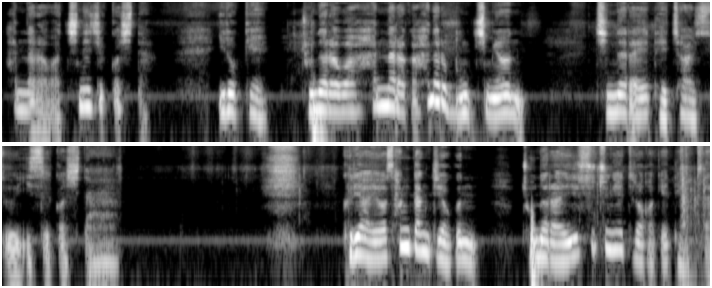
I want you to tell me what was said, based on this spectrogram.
한나라와 친해질 것이다. 이렇게 조나라와 한나라가 하나로 뭉치면 진나라에 대처할 수 있을 것이다. 그리하여 상당 지역은 조나라의 수중에 들어가게 되었다.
